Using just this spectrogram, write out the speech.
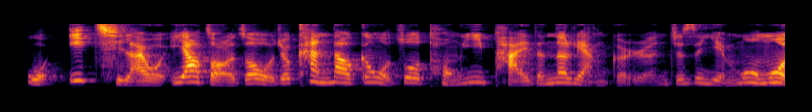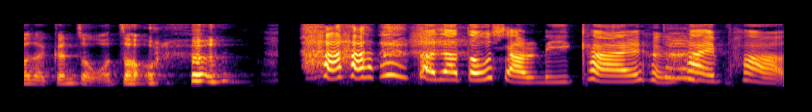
我一起来，我一要走了之后，我就看到跟我坐同一排的那两个人，就是也默默的跟着我走了。大家都想离开，很害怕，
